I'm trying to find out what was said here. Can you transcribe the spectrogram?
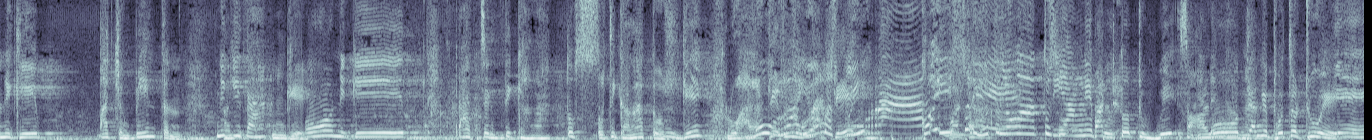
niki pajeng pinten? Niki ta? Nggih. Oh, niki pajeng 300. Oh, 300. Nggih. Lu ala Murah ya Mas. Kok iso ya 300 Tiange butuh dhuwit soalnya. Oh, tiange butuh duit. Nggih.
